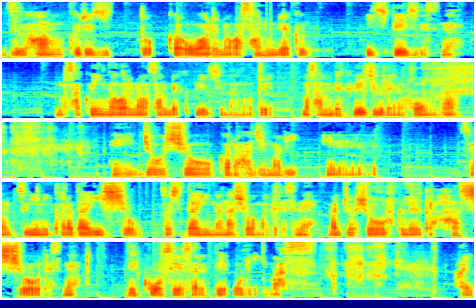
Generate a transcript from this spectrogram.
図版クレジットが終わるのが301ページですね。まあ作品が終わるのは300ページなので、まあ、300ページぐらいの本が、えー、上昇から始まり、えー、その次にから第1章、そして第7章までですね、まあ、序章を含めると8章ですね、で構成されております。はい。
